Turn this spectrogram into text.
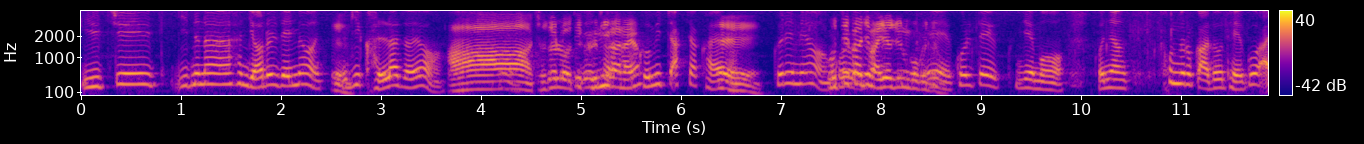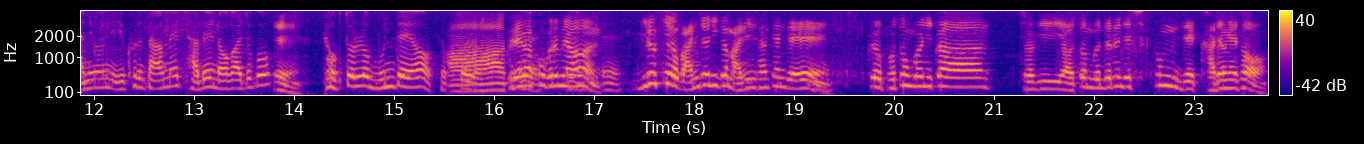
일주일이나 한 열흘 되면 네. 여기 갈라져요. 아 저절로 어떻게 예, 금이 저- 가나요? 금이 쫙쫙 가요. 네. 그러면 그때까지 말려주는 거군요. 예, 그럴 때 이제 뭐 그냥 손으로 까도 되고 아니면 이- 그런 다음에 자루에 넣어가지고 예. 벽돌로 문대요. 벽돌로. 아 그래갖고 예, 그러면. 이렇게 완전히 그 말린 상태인데 그 보통 보니까 저기 어떤 분들은 이제 식품 이제 가정에서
